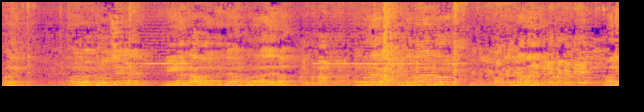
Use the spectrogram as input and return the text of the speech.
మన మనం అప్రోచ్ లీడర్ కావాలని అయితే అనుకున్నారా లేదా? అనుకున్నారా? ఎంతమంది? అనుకోరు మరి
